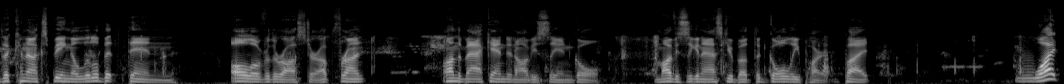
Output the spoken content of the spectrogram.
the Canucks being a little bit thin all over the roster, up front, on the back end, and obviously in goal. I'm obviously going to ask you about the goalie part, but what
